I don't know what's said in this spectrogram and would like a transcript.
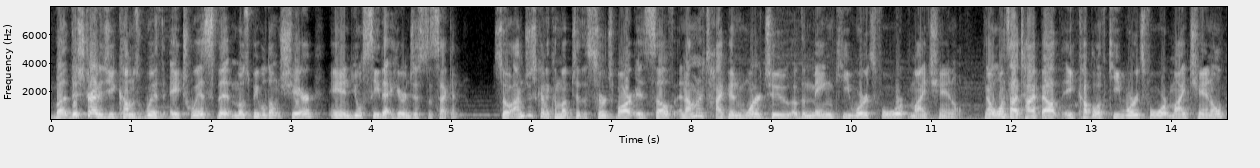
But this strategy comes with a twist that most people don't share, and you'll see that here in just a second. So I'm just going to come up to the search bar itself and I'm going to type in one or two of the main keywords for my channel. Now once I type out a couple of keywords for my channel,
